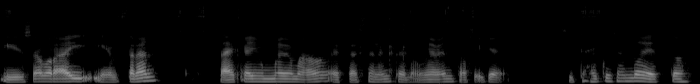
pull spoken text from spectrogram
irse por ahí y entrar, sabes que hay un medio maratón, está excelente por un evento. Así que si estás escuchando esto,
